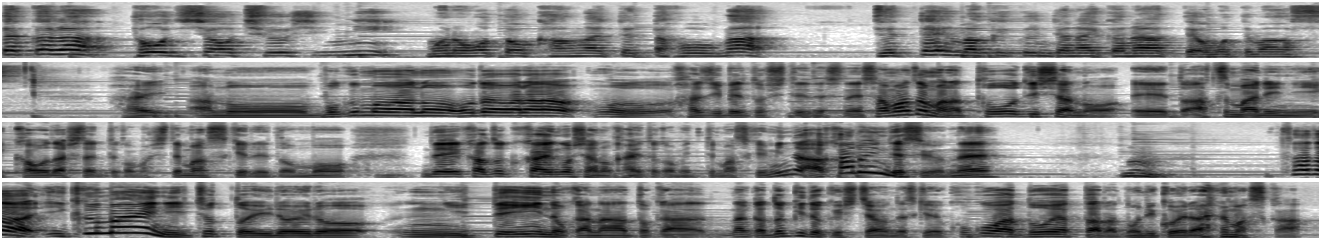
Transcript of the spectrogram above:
だから当事者を中心に物事を考えていった方が絶対うまくいくんじゃないかなって思ってます。はい、あのー僕もあの小田原をはじめとしてですねさまざまな当事者の、えー、と集まりに顔を出したりとかもしてますけれどもで家族介護者の会とかも行ってますけどみんな明るいんですよね。うん。ただ行く前にちょっといろいろ行っていいのかなとかなんかドキドキしちゃうんですけどここはどうやったら乗り越えられますか？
